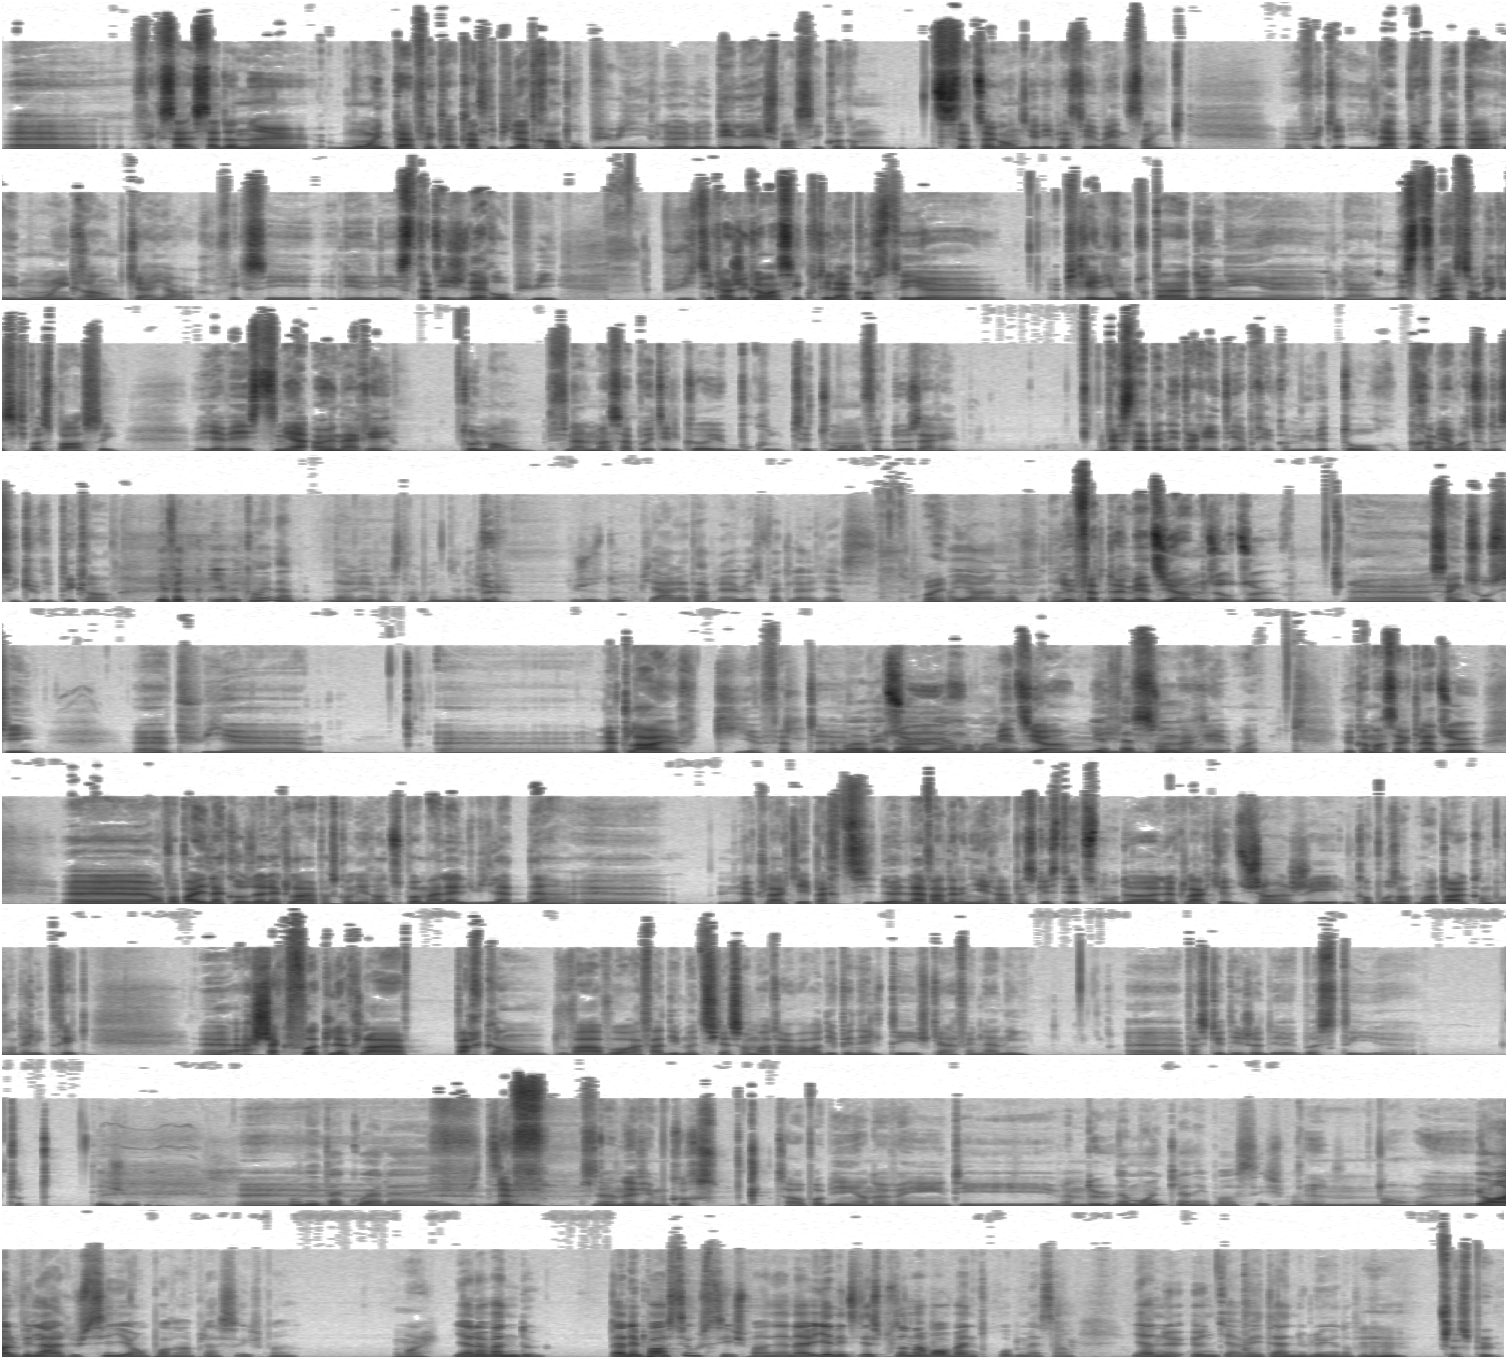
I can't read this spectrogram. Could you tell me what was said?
Euh, fait que ça, ça donne moins de temps. Fait que quand les pilotes rentrent au puits, le, le délai, je pense, c'est quoi comme 17 secondes. Il y a des places, c'est 25. Euh, fait que il- la perte de temps est moins grande qu'ailleurs. Fait que c'est les, les stratégies d'air au puits. Puis, tu sais, quand j'ai commencé à écouter la course, tu sais, euh, Pirelli vont tout le temps donner l'estimation de ce qui va se passer. Il avait estimé à un arrêt tout le monde. Finalement, ça n'a pas été le cas. Il y a beaucoup, tout le monde a fait deux arrêts. Verstappen est arrêté après comme 8 tours. Première voiture de sécurité quand. Il y avait, il avait combien d'a- d'arrêts Verstappen? Il y en a Deux. fait juste deux? Puis il a arrêté après huit, fait que le reste. Ouais. Ah, il en a fait Il a fait aussi. médium, dur, dur. Euh, Sainz aussi. Euh, puis euh, euh, Leclerc qui a fait euh, Un mauvais arrêt à un dur, médium. Il a fait son dur, arrêt, ouais. Il a commencé avec la dure. On va parler de la course de Leclerc parce qu'on est rendu pas mal à lui là-dedans. Leclerc qui est parti de l'avant-dernier rang parce que c'était Tsunoda. Leclerc qui a dû changer une composante moteur, composante électrique. Euh, à chaque fois que Leclerc, par contre, va avoir à faire des modifications moteur, va avoir des pénalités jusqu'à la fin de l'année. Euh, parce qu'il y a déjà de busté euh, tout. Euh, On est à quoi, à la huitième? 9. C'était la neuvième course. Ça va pas bien. Il y en a 20 et 22. Il y en a moins que l'année passée, je pense. Non. Ils ont enlevé la Russie, ils n'ont pas remplacé, je pense. Ouais. Il y en a 22. L'année Mm. passée aussi, je pense. Il y en, a, il y en était supposé en avoir 23, mais il me semble. Il y en a une qui avait été annulée. Mhm. même. Ça se peut.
